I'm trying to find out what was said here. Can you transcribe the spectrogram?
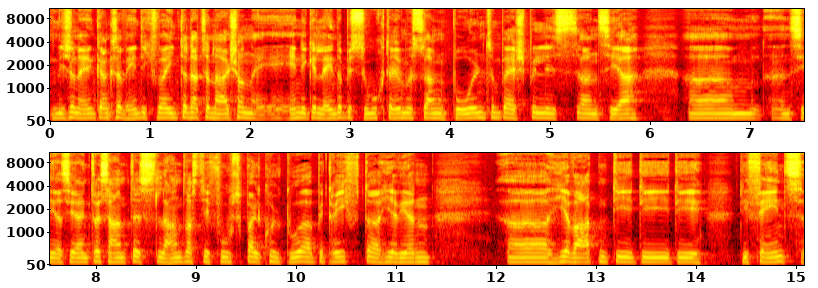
wie schon eingangs erwähnt, ich war international schon einige Länder besucht. Ich muss sagen, Polen zum Beispiel ist ein sehr, ähm, ein sehr, sehr interessantes Land, was die Fußballkultur betrifft. Hier werden äh, hier warten die, die, die, die Fans,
